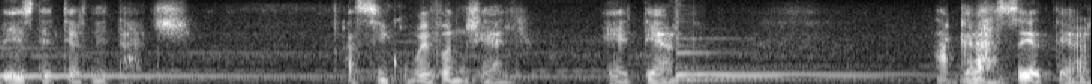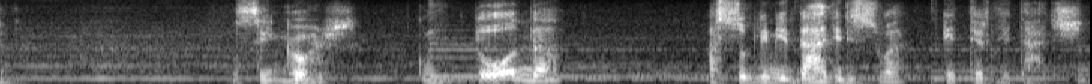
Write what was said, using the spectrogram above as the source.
desde a eternidade, assim como o Evangelho é eterno a graça é eterna. O Senhor, com toda a sublimidade de Sua eternidade,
